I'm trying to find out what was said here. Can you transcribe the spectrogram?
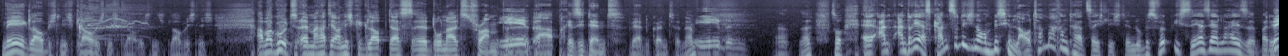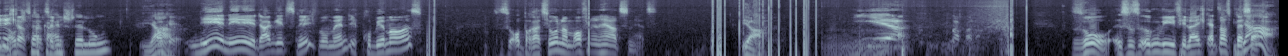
Nee, glaube ich nicht, glaube ich nicht, glaube ich nicht, glaube ich nicht. Aber gut, äh, man hat ja auch nicht geglaubt, dass äh, Donald Trump äh, da Präsident werden könnte. Ne? Eben. Ja, ne? So, äh, Andreas, kannst du dich noch ein bisschen lauter machen tatsächlich? Denn du bist wirklich sehr, sehr leise bei den Lautstärke-Einstellungen. Ja. Okay. Nee, nee, nee, da geht's nicht. Moment, ich probiere mal was. Das ist Operation am offenen Herzen jetzt. Ja. Yeah. So, ist es irgendwie vielleicht etwas besser? Ja.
